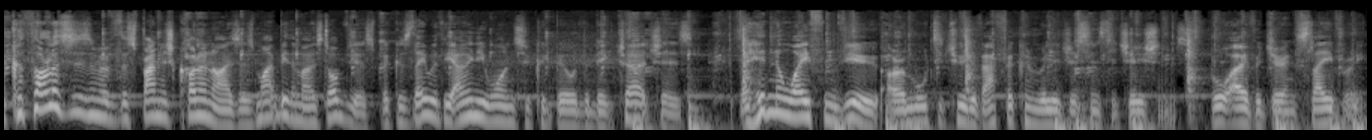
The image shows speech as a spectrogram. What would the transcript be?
The Catholicism of the Spanish colonizers might be the most obvious because they were the only ones who could build the big churches. But hidden away from view are a multitude of African religious institutions brought over during slavery,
